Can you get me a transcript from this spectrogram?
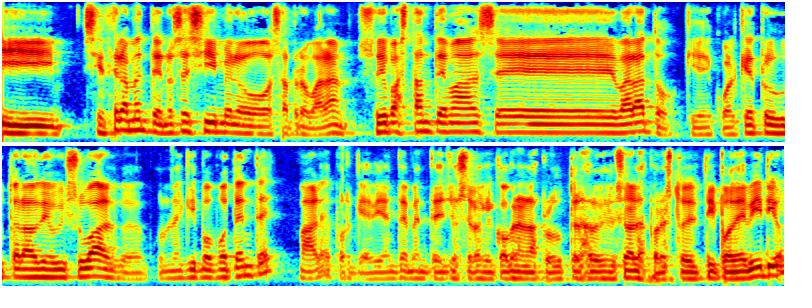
y sinceramente no sé si me los aprobarán. Soy bastante más eh, barato que cualquier productor audiovisual con un equipo potente, ¿vale? Porque evidentemente yo sé lo que cobran las productoras audiovisuales por este tipo de vídeos,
